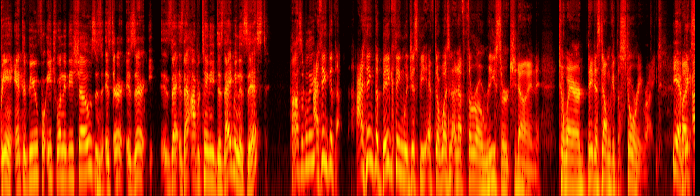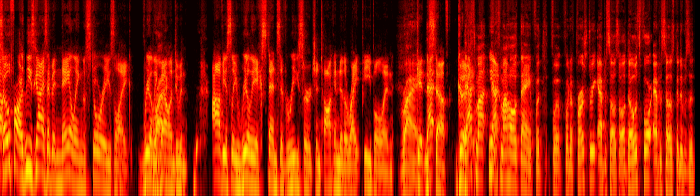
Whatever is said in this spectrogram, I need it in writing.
being interviewed for each one of these shows is is there is there is that is that opportunity? Does that even exist? Possibly. I think that I think the big thing would just be if there wasn't enough thorough research done to where they just don't get the story right. yeah, but but uh, so far these guys have been nailing the stories like really Right. well and doing obviously really extensive research and talking to the right people and right getting That- stuff good. That's my You that's know. my whole thing for for for the first three episodes. So those four episodes, because it was a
